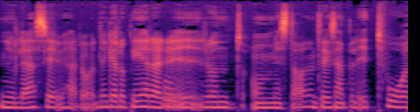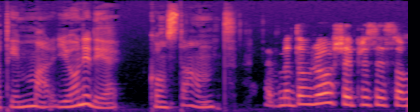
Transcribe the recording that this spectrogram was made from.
nu läser jag ju här då, det galopperar mm. i, runt om i staden till exempel i två timmar. Gör ni det konstant? Men de rör sig precis som,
